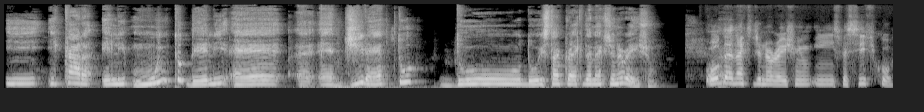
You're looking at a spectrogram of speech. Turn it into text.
e, e, cara, ele muito dele é, é, é, direto do, do Star Trek The Next Generation. Ou The Next Generation em específico,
